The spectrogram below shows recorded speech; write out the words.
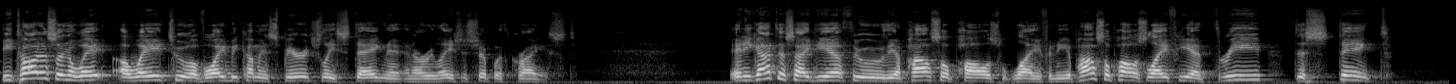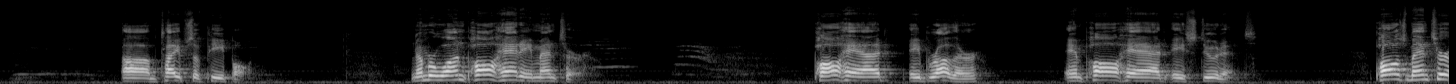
He taught us in a way, a way to avoid becoming spiritually stagnant in our relationship with Christ. And he got this idea through the Apostle Paul's life. In the Apostle Paul's life, he had three distinct um, types of people. Number one, Paul had a mentor. Paul had a brother, and Paul had a student. Paul's mentor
